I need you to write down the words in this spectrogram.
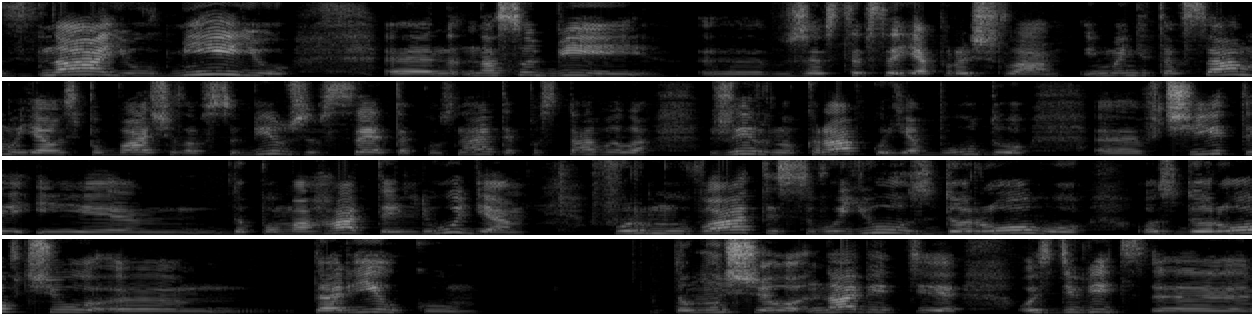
знаю, вмію е, на собі Е, вже це все я пройшла. І мені так само я ось побачила в собі вже все таку, знаєте, поставила жирну крапку, я буду е, вчити і допомагати людям формувати свою здорову, оздоровчу е, тарілку. Тому що навіть ось дивіться,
